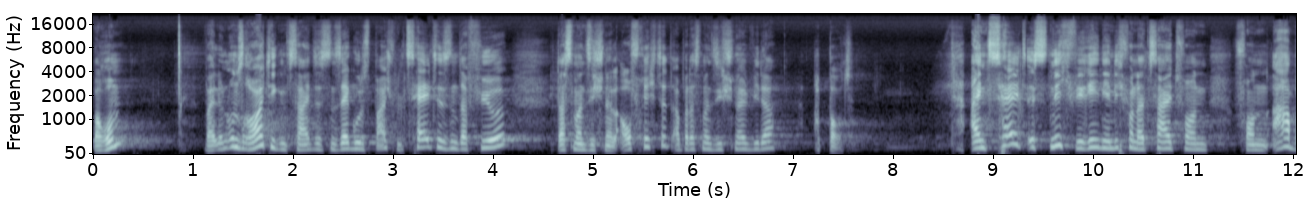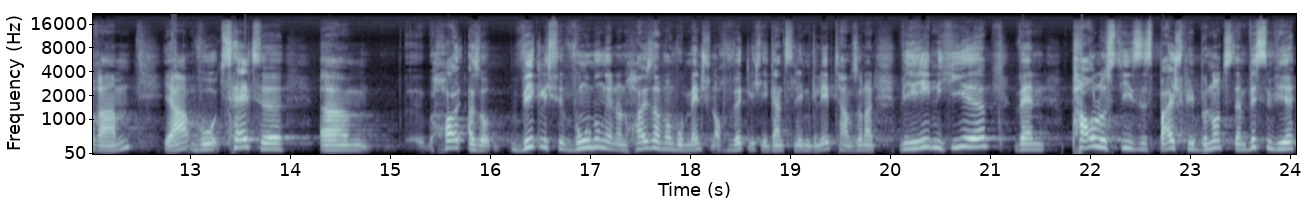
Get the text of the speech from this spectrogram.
Warum? Weil in unserer heutigen Zeit, das ist ein sehr gutes Beispiel, Zelte sind dafür, dass man sie schnell aufrichtet, aber dass man sie schnell wieder abbaut. Ein Zelt ist nicht, wir reden hier nicht von der Zeit von, von Abraham, ja, wo Zelte, ähm, also wirkliche Wohnungen und Häuser waren, wo Menschen auch wirklich ihr ganzes Leben gelebt haben, sondern wir reden hier, wenn Paulus dieses Beispiel benutzt, dann wissen wir,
